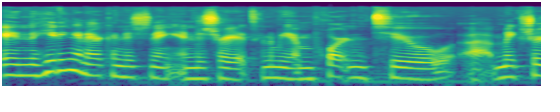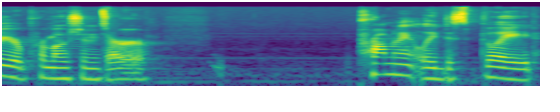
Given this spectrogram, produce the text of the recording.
in the heating and air conditioning industry, it's going to be important to uh, make sure your promotions are prominently displayed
